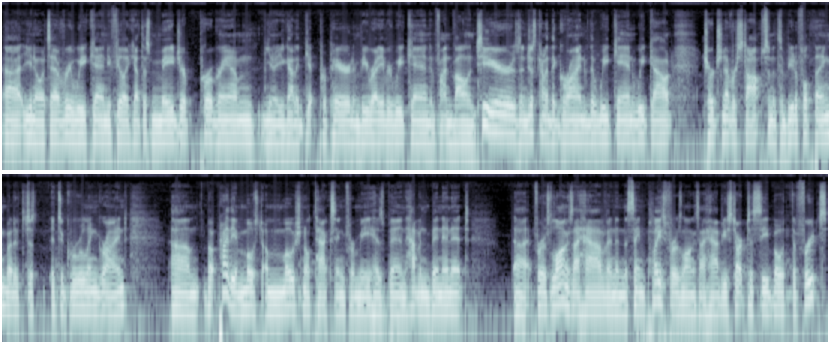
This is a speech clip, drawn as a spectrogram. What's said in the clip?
Uh, you know, it's every weekend. You feel like you got this major program. You know, you got to get prepared and be ready every weekend and find volunteers and just kind of the grind of the weekend, week out. Church never stops, and it's a beautiful thing, but it's just it's a grueling grind. Um, but probably the most emotional taxing for me has been having been in it uh, for as long as I have and in the same place for as long as I have. You start to see both the fruits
